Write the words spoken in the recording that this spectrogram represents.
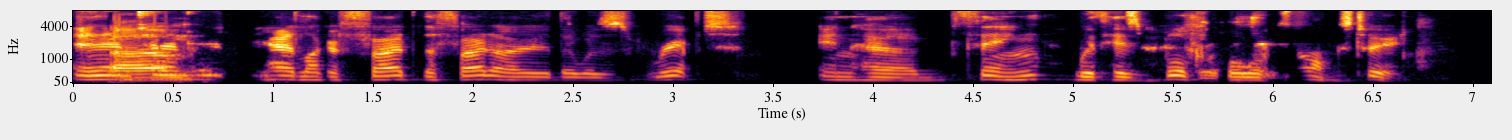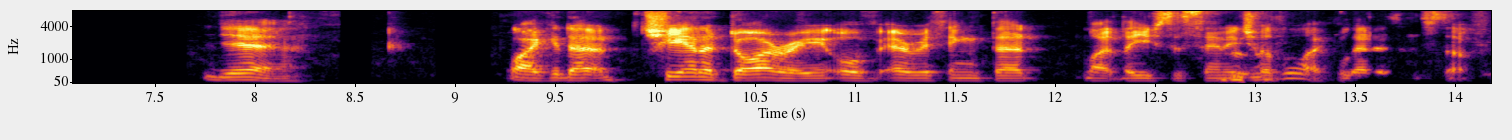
And then Um, turned out he had like a photo, the photo that was ripped in her thing with his book full of songs too. Yeah. Like uh, she had a diary of everything that like they used to send each Mhm. other like letters and stuff.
